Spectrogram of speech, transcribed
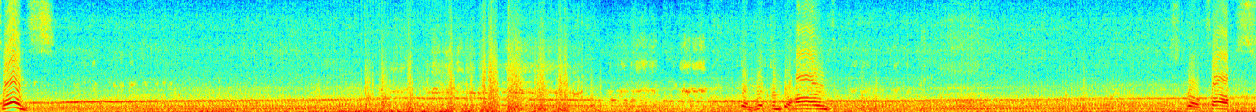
intense. Getting hit from behind. Still tops.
